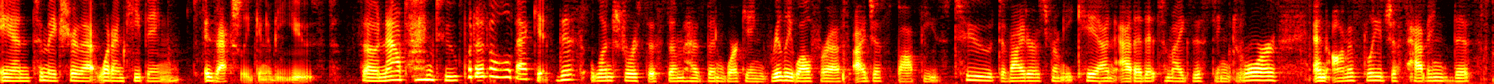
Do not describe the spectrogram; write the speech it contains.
and to make sure that what I'm keeping is actually gonna be used. So now time to put it all back in. This lunch drawer system has been working really well for us. I just bought these two dividers from Ikea and added it to my existing drawer. And honestly, just having this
